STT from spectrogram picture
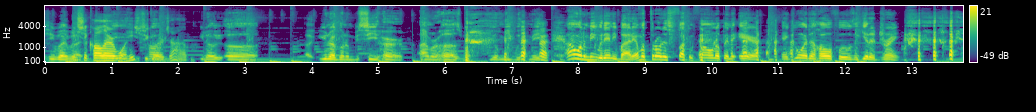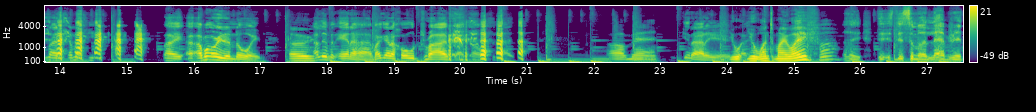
She might he like, should call her. he- He he should should call go- her job. you know, uh, uh, you're not going to see her. I'm her husband. You'll meet with me. I don't want to meet with anybody. I'm gonna throw this fucking phone up in the air and go into Whole Foods and get a drink. I'm not, I'm not, like, I'm already annoyed. Oh, I live in Anaheim. I got a whole drive back home tonight. oh man, Get out of here. you you want my wife? Huh? hey, is this some elaborate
